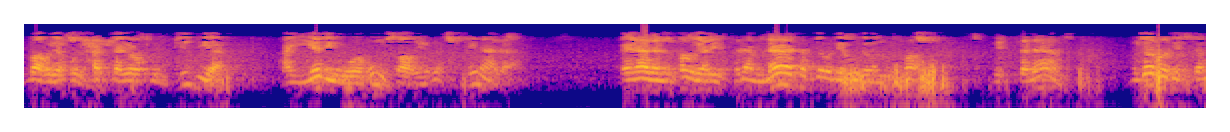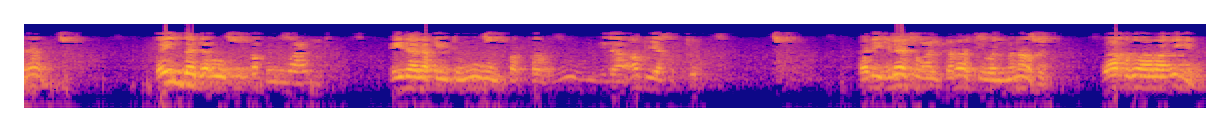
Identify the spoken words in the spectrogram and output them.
الله يقول حتى يعطوا الجزية عن يد وهم صاغرون. حين هذا. كان هذا من قول عليه السلام لا تبدأوا اليهود والنصارى بالسلام مجرد السلام. فإن بدأوكم فقولوا عليكم إذا لقيتموهم فاضطروهم إلى أضيق الطرق. فالإجلاس عن الكراسي والمناصب. وأخذ آرائهم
